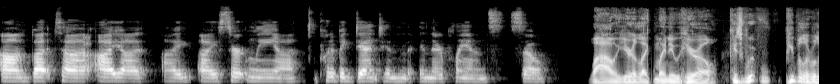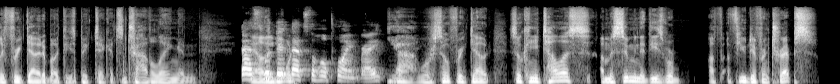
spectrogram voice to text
Um, but uh, I, uh, I, I certainly uh, put a big dent in in their plans. So Wow. You're like my new hero. Because people are really freaked out about these big tickets and traveling. And that's Now, what they that's the whole point, right? yeah, we're so freaked out. So can you tell us? I'm assuming that these were a, a few different trips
